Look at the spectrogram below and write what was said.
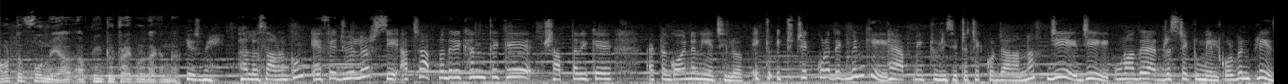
আমার তো ফোন নেই আপনি একটু ট্রাই করে দেখেন না। এক্সকিউজ মি হ্যালো আসসালামু আলাইকুম এফ এ জুয়েলার্স আচ্ছা আপনাদের এখান থেকে সাত তারিখে একটা গয়না নিয়েছিল। একটু একটু চেক করে দেখবেন কি? হ্যাঁ আপনি একটু রিসিপ্টটা চেক করে জানান না। জি জি ওনাদের অ্যাড্রেসটা একটু মেল করবেন please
